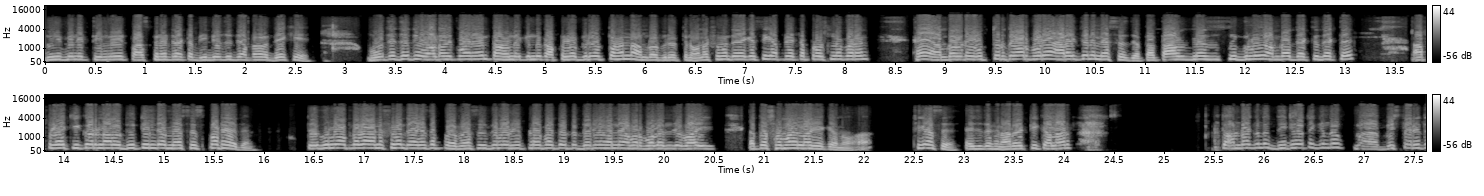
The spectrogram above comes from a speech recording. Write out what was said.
দুই মিনিট, তিন মিনিট, পাঁচ মিনিটের একটা ভিডিও যদি আপনারা দেখে বুঝে যদি অর্ডার করেন, তাহলে কিন্তু আপনারা বিরক্ত হন না আমরা বিরক্ত না। অনেক সময় দেখা গেছে আপনি একটা প্রশ্ন করেন হ্যাঁ আমরা ওটা উত্তর দেওয়ার পরে আরেকজনে মেসেজ দেয়। তার মেসেজগুলো আমরা দেখতে দেখতে আপনারা কি করেন, আরও দুই, তিনটা মেসেজ পাঠিয়ে দেন। এগুলো আপনারা অনেক সময় দেখা গেছে মেসেজগুলো রিপ্লাই পাইতে একটু দেরি আবার বলেন যে, ভাই, এত সময় লাগে কেন? ঠিক আছে? এই যে দেখেন, আরও একটি কালার তো আমরা কিন্তু ভিডিওতে কিন্তু বিস্তারিত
